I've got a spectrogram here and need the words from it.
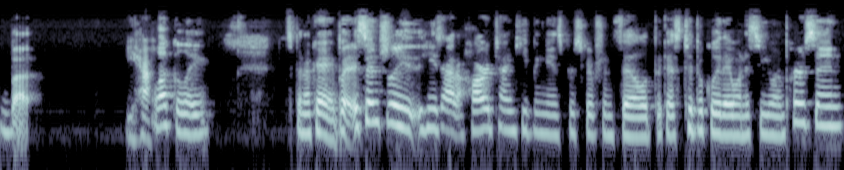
but yeah. luckily it's been okay. But essentially he's had a hard time keeping his prescription filled because typically they want to see you in person.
